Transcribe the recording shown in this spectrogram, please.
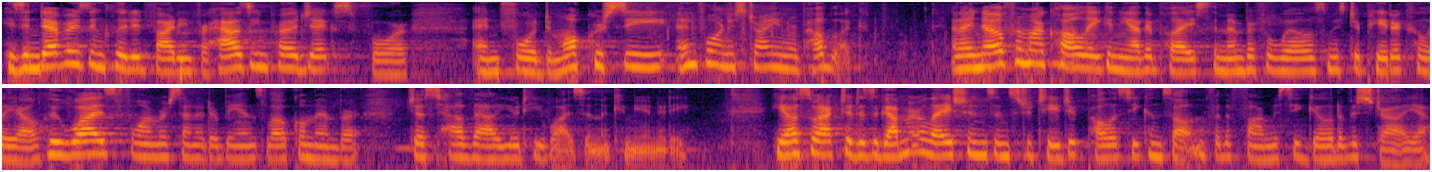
His endeavours included fighting for housing projects for, and for democracy and for an Australian republic. And I know from our colleague in the other place, the member for Wills, Mr Peter Khalil, who was former Senator Beahan's local member, just how valued he was in the community. He also acted as a government relations and strategic policy consultant for the Pharmacy Guild of Australia.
